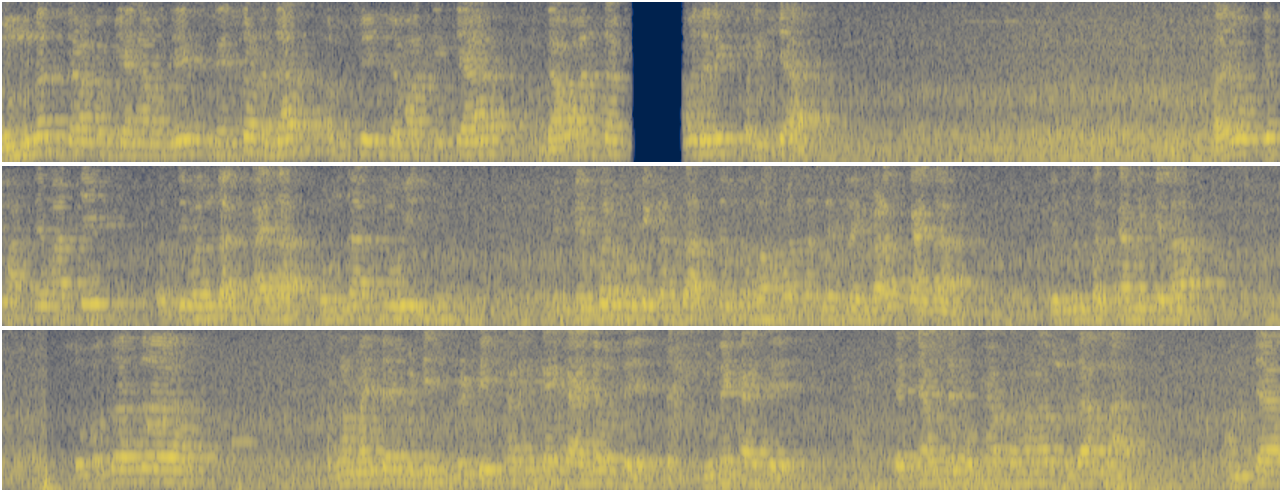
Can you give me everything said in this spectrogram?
उन्नत ग्राम अभियानामध्ये त्रेसष्ट हजार अनुसूचित जमातीच्या गावांचा सार्वजनिक परीक्षा अयोग्य माध्यमाचे प्रतिबंधक कायदा दोन हजार चोवीस पेपर फुटी करता अत्यंत महत्त्वाचा निर्णय कडक कायदा केंद्र सरकारने केला. सोबतच आपल्याला माहिती आहे ब्रिटिश ब्रिटिश काही काही कायदे होते जुने कायदे. त्याच्यामध्ये मोठ्या प्रमाणात सुधारणा. आमच्या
